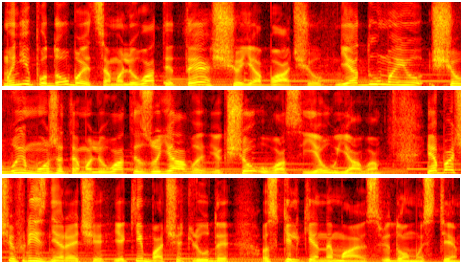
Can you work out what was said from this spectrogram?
Мені подобається малювати те, що я бачу. Я думаю, що ви можете малювати з уяви, якщо у вас є уява. Я бачив різні речі, які бачать люди, оскільки не маю свідомості.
